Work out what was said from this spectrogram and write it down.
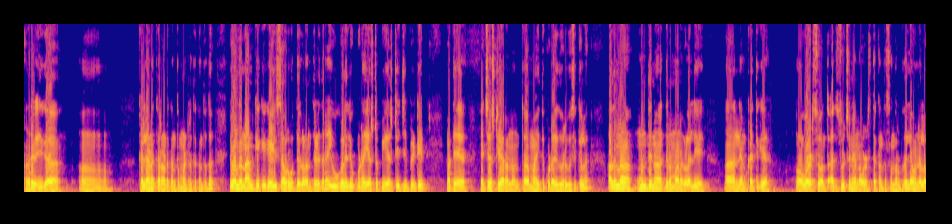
ಅಂದರೆ ಈಗ ಕಲ್ಯಾಣ ಕರ್ನಾಟಕ ಅಂತ ಮಾಡಿರ್ತಕ್ಕಂಥದ್ದು. ಈ ಒಂದು ನಾನ್ ಕೆಗೆ ಐದು ಸಾವಿರ ಹುದ್ದೆಗಳು ಅಂತ ಹೇಳಿದರೆ ಇವುಗಳಲ್ಲಿಯೂ ಕೂಡ ಎಷ್ಟು P H T G P T ಮತ್ತು ಎಚ್ ಎಸ್ ಟಿ ಆರ್ ಅನ್ನೋಂಥ ಮಾಹಿತಿ ಕೂಡ ಇದುವರೆಗೂ ಸಿಕ್ಕಿಲ್ಲ. ಅದನ್ನು ಮುಂದಿನ ದಿನಮಾನಗಳಲ್ಲಿ ನೇಮಕಾತಿಗೆ ಹೊರಡಿಸುವಂಥ ಅಧಿಸೂಚನೆಯನ್ನು ಹೊರಡಿಸ್ತಕ್ಕಂಥ ಸಂದರ್ಭದಲ್ಲಿ ಅವನ್ನೆಲ್ಲ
